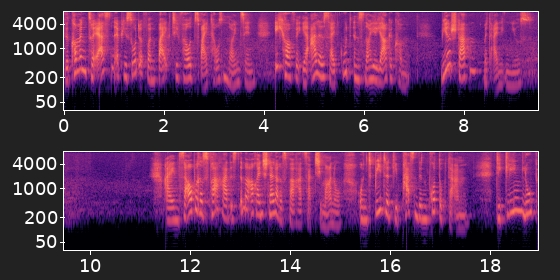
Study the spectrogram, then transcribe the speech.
Willkommen zur ersten Episode von Bike TV 2019. Ich hoffe, ihr alle seid gut ins neue Jahr gekommen. Wir starten mit einigen News. Ein sauberes Fahrrad ist immer auch ein schnelleres Fahrrad, sagt Shimano und bietet die passenden Produkte an. Die Clean Loop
